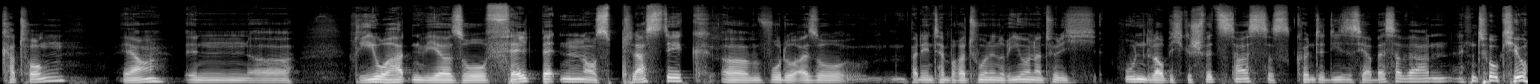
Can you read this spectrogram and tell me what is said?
Karton. Ja, in äh, Rio hatten wir so Feldbetten aus Plastik, äh, wo du also bei den Temperaturen in Rio natürlich unglaublich geschwitzt hast. Das könnte dieses Jahr besser werden in Tokio.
